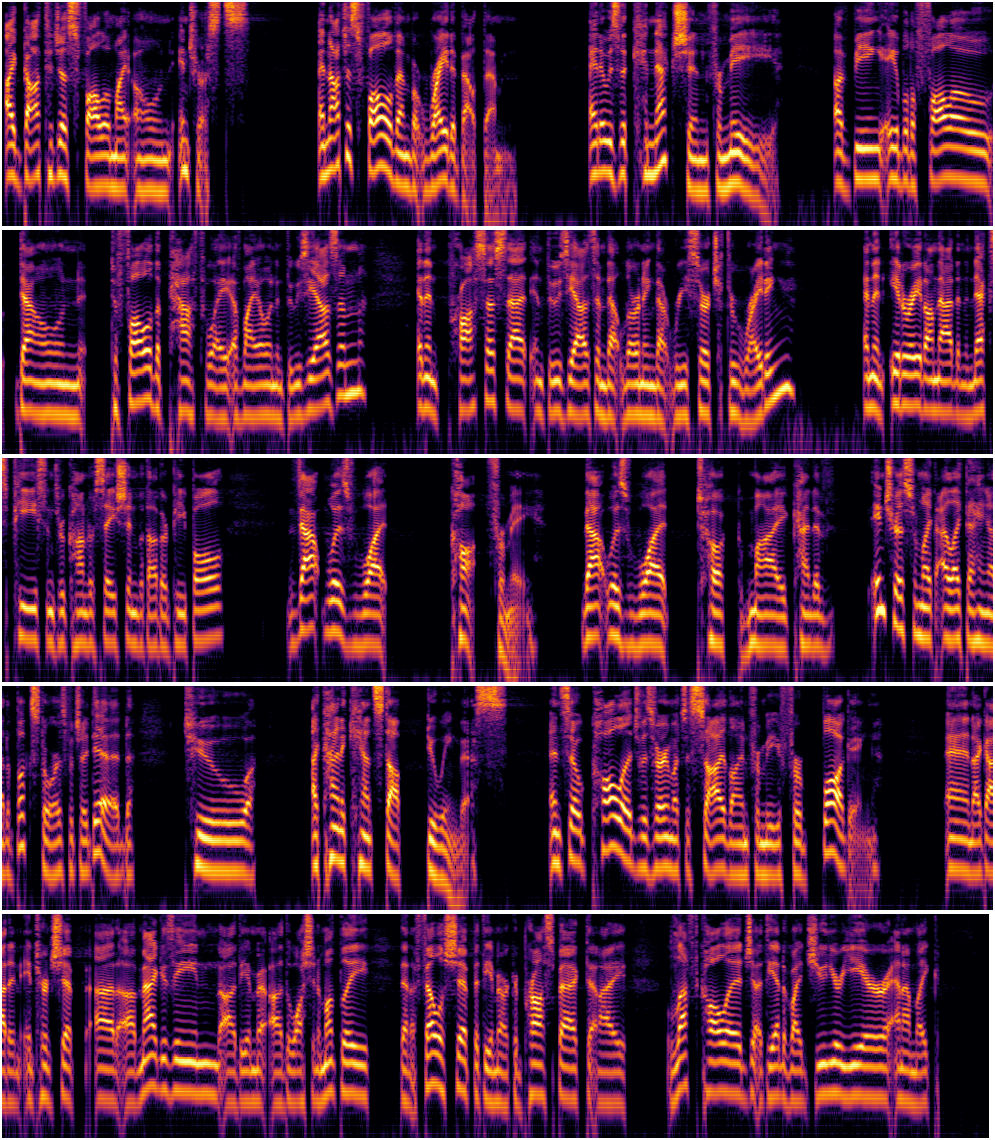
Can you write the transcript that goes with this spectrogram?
I got to just follow my own interests and not just follow them, but write about them. And it was the connection for me of being able to follow down to follow the pathway of my own enthusiasm and then process that enthusiasm, that learning, that research through writing, and then iterate on that in the next piece and through conversation with other people. That was what caught for me. That was what took my kind of interest from like, I like to hang out at bookstores, which I did, to I kind of can't stop doing this. And so college was very much a sideline for me for blogging. And I got an internship at a magazine, uh, the uh, the Washington Monthly, then a fellowship at the American Prospect, and I left college at the end of my junior year, and I'm like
